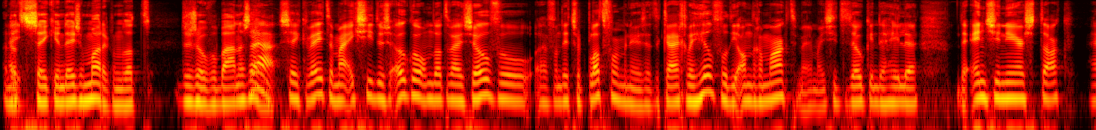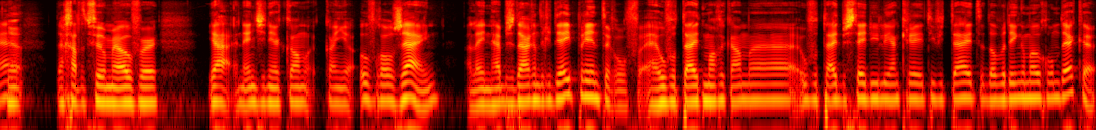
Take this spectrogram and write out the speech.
Hey. dat is zeker in deze markt, omdat er zoveel banen zijn. Ja, zeker weten. Maar ik zie dus ook wel, omdat wij zoveel eh, van dit soort platformen neerzetten, krijgen we heel veel die andere markten mee. Maar je ziet het ook in de hele de engineerstak. Hè? Ja. Daar gaat het veel meer over. Ja, een engineer kan, kan je overal zijn. Alleen hebben ze daar een 3D-printer? Of eh, hoeveel tijd mag ik aan me, hoeveel tijd besteden jullie aan creativiteit dat we dingen mogen ontdekken?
